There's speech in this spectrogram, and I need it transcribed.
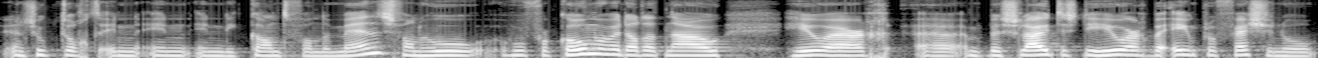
een zoektocht in, in, in die kant van de mens. Van hoe, hoe voorkomen we dat het nou heel erg uh, een besluit is die heel erg bij één professional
